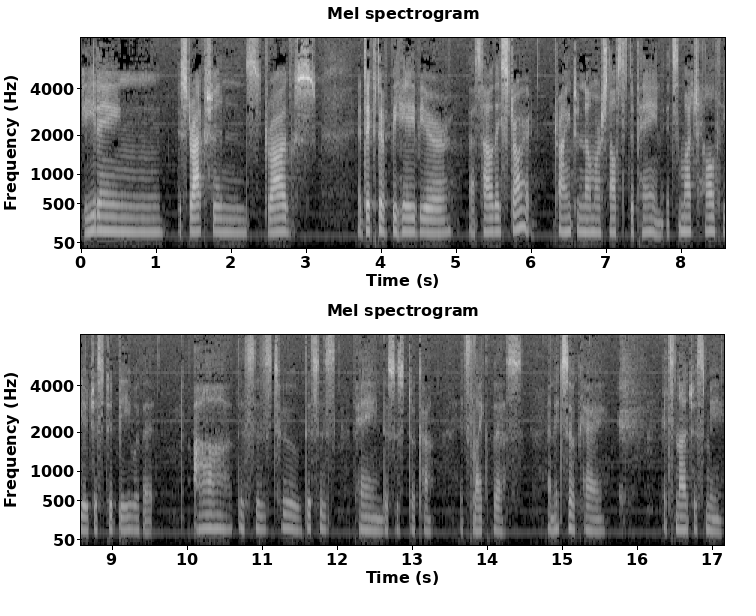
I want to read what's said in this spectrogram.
eating, distractions, drugs, addictive behavior. That's how they start, trying to numb ourselves to the pain. It's much healthier just to be with it. Ah, this is too, this is pain, this is dukkha. It's like this, and it's okay. It's not just me.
